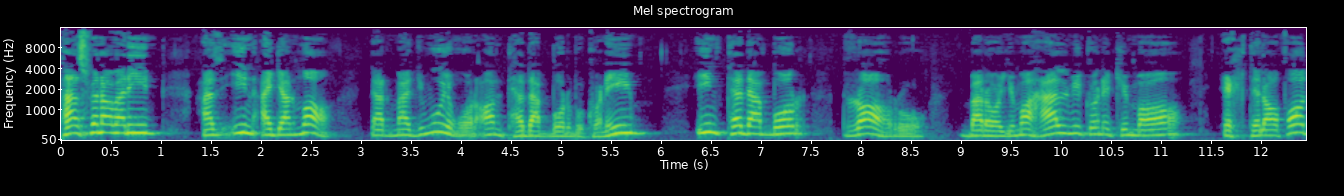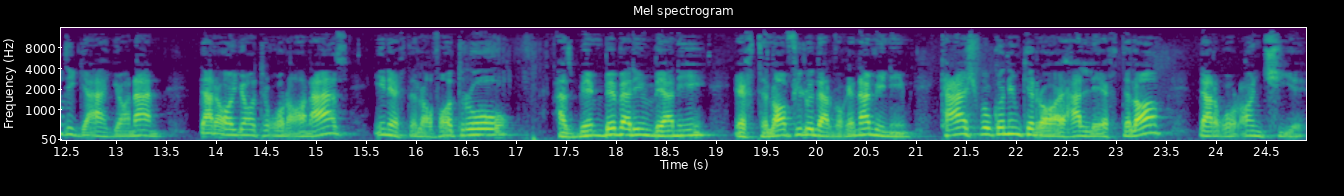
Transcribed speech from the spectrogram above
پس بنابراین از این اگر ما در مجموع قرآن تدبر بکنیم این تدبر راه رو برای ما حل می‌کنه که ما اختلافاتی که احیانا در آیات قرآن است. این اختلافات رو از بین ببریم یعنی اختلافی رو در واقع نبینیم. کشف بکنیم که راه حل اختلاف در قرآن چیه.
